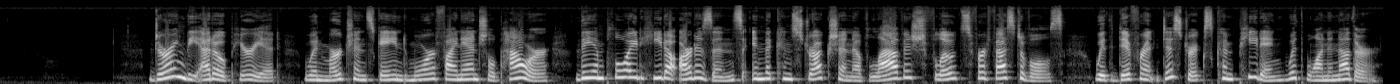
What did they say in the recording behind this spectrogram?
During the Edo period, when merchants gained more financial power, they employed Hida artisans in the construction of lavish floats for festivals, with different districts competing with one another.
